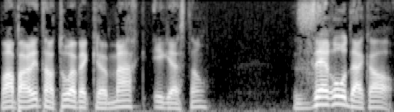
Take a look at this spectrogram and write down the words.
On va en parler tantôt avec euh, Marc et Gaston. Zéro d'accord.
